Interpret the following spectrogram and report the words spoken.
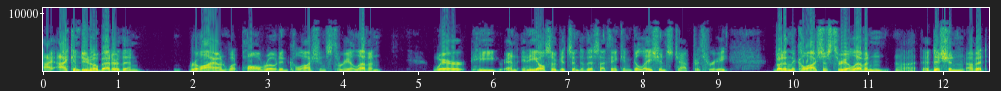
I, I can do no better than rely on what Paul wrote in Colossians 3:11 where he and, and he also gets into this, I think, in Galatians chapter three, but in the Colossians three eleven uh, edition of it,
